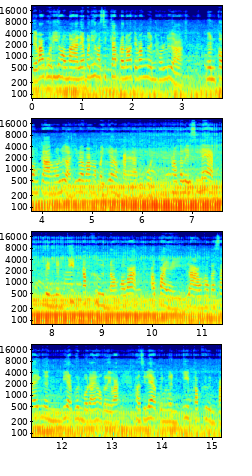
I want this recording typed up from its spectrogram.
แต่ว่าพอดีเฮามาแล้ววันนี้เฮาสิกลับแล้วเนาะแต่ว่าเงินเฮาเหลือ เงินกองกลางเขาเหลือที่แบบว่าเขาไปเที่ยวนำกันนะทุกคนเขาก็เลยสิแรกเป็นเงินกีบกลับคืนเนาะเพราะว่า เอาไปให้ลาวเขาก็ใช้เงินเวียดเพิ่นบ่ได้เขาก็เลยว่าเขาสิแรกเป็นเงินกีบกลับคืนไป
